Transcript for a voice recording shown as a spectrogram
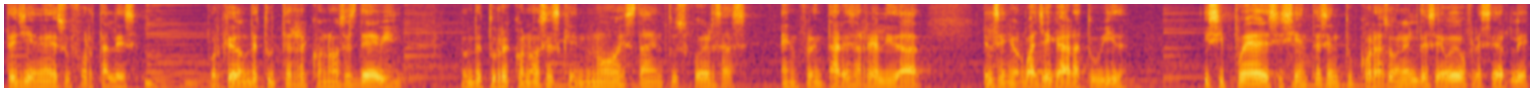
te llene de su fortaleza. Porque donde tú te reconoces débil, donde tú reconoces que no está en tus fuerzas enfrentar esa realidad, el Señor va a llegar a tu vida. Y si puedes, si sientes en tu corazón el deseo de ofrecerle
